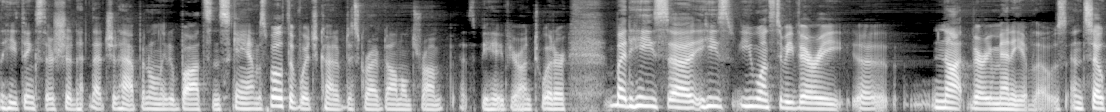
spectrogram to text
He thinks there should that should happen only to bots and scams, both of which kind of describe Donald Trump's behavior on Twitter. But he's uh, he's he wants to be very uh, not very many of those, and so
